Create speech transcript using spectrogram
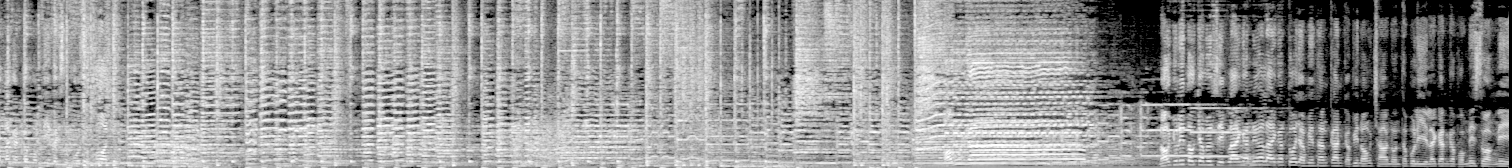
อบแล้วกันกับผมดีไปสมบูรณ์ทุกคน องยูริโตเกียวมิวสิกรายงานเนื้อรายงานตัวอย่างเป็นทางการกับพี่น้องชาวนนทบุรีแล้วกันครับผมในส่วงนี้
